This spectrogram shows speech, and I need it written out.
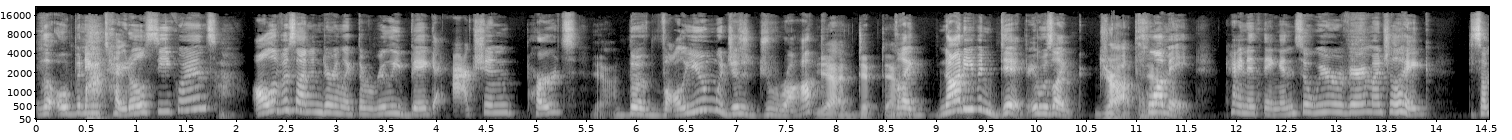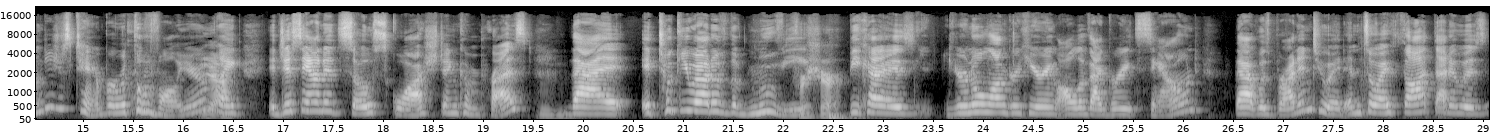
the opening title sequence. All of a sudden, during like the really big action parts, Yeah. the volume would just drop Yeah, dip down. like not even dip it was like drop. yeah. plummet kind of thing and so we were very much like somebody just tamper with the volume? Yeah. Like it just sounded so squashed and compressed Mhm. that it took you out of the movie For sure. because you're no longer hearing all of that great sound that was brought into it. And so I thought that it was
